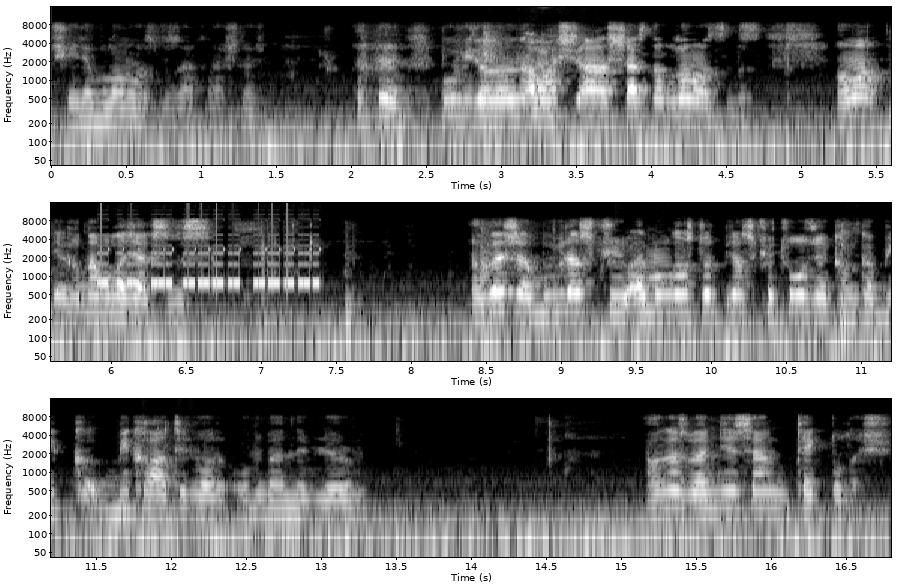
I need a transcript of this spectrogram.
şeyde bulamazdınız arkadaşlar. Bu aşağı, aşağısında bulamazsınız. Ama yakında bulacaksınız. Arkadaşlar bu biraz kö- Among Us 4 biraz kötü olacak kanka. Bir, bir katil var. Onu ben de biliyorum. Arkadaş bence sen tek dolaş.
